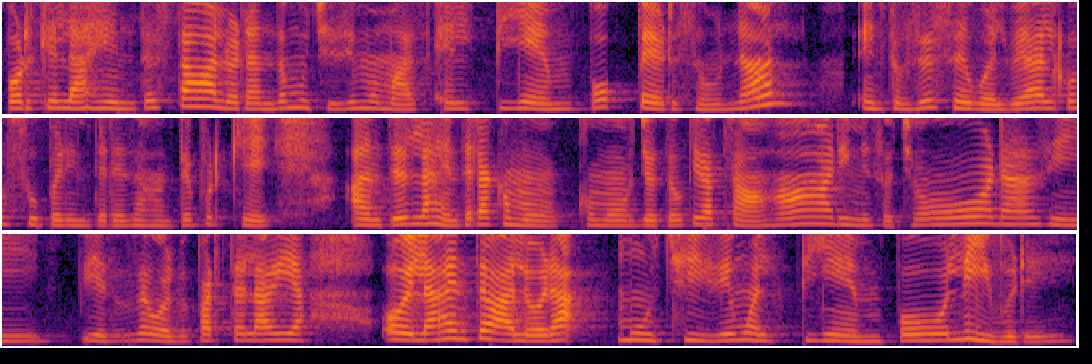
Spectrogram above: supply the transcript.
porque la gente está valorando muchísimo más el tiempo personal. Entonces se vuelve algo súper interesante porque antes la gente era como, como yo tengo que ir a trabajar y mis ocho horas y, y eso se vuelve parte de la vida. Hoy la gente valora muchísimo el tiempo libre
